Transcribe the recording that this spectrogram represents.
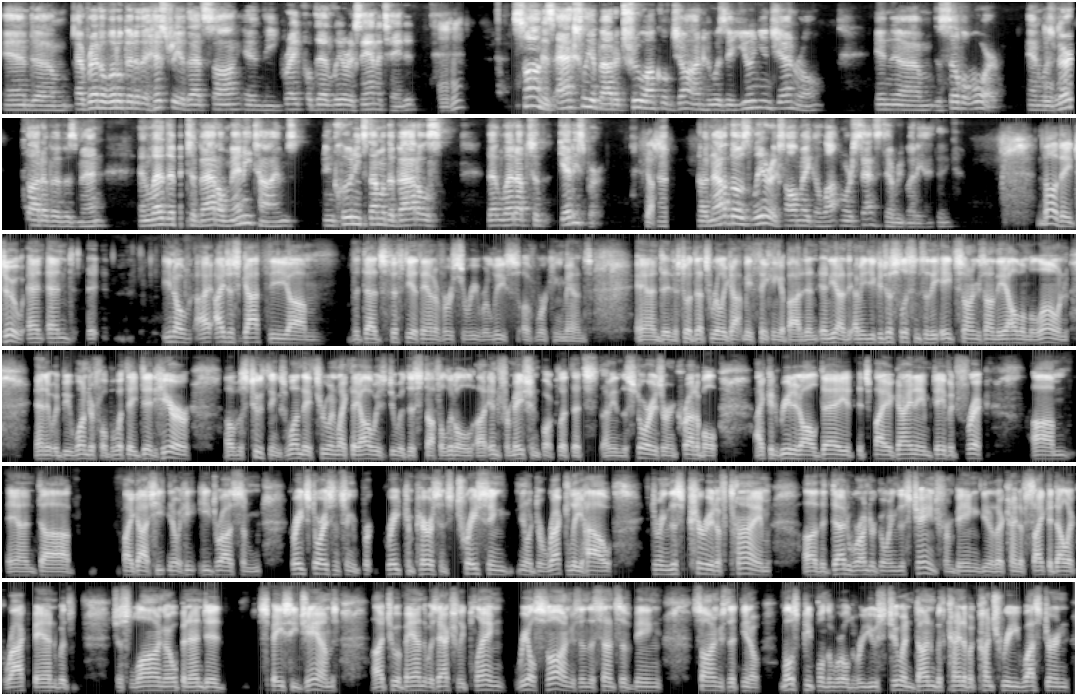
And um, I've read a little bit of the history of that song in the Grateful Dead lyrics annotated. Mm-hmm. Song is actually about a true Uncle John who was a Union general in um, the Civil War and was Mhm. very thought of his men and led them into battle many times, including some of the battles that led up to Gettysburg. Yes. Uh, So now those lyrics all make a lot more sense to everybody, I think. No, they do, and and uh, you know, I I just got the um the Dead's 50th anniversary release of Working Man's, and it, so that's really got me thinking about it. And and yeah, I mean, you could just listen to the eight songs on the album alone, and it would be wonderful. But what they did here uh, was two things. One, they threw in like they always do with this stuff, a little uh, information booklet. That's, I mean, the stories are incredible. I could read it all day. It, it's by a guy named David Fricke, um, and uh, by gosh, he you know he he draws some great stories and some great comparisons, tracing you know directly how during this period of time uh, the Dead were undergoing this change from being you know their kind of psychedelic rock band with just long open-ended spacey jams uh, to a band that was actually playing real songs in the sense of being songs that you know most people in the world were used to and done with kind of a country western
